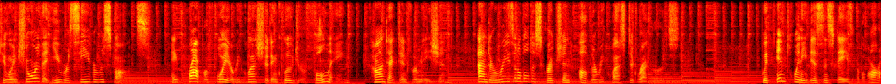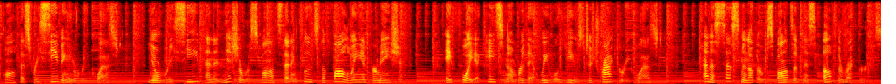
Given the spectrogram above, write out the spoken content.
To ensure that you receive a response, a proper FOIA request should include your full name, contact information, and a reasonable description of the requested records. Within 20 business days of our office receiving your request, you'll receive an initial response that includes the following information a FOIA case number that we will use to track a request, an assessment of the responsiveness of the records,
